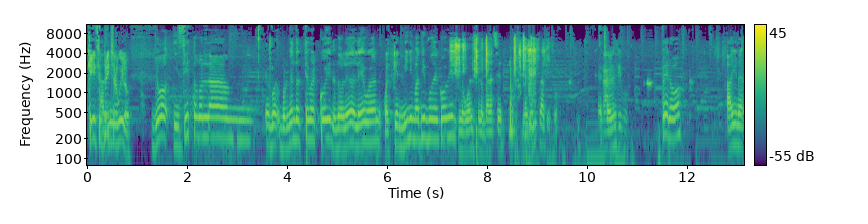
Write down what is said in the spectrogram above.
¿Qué dice mí- Willow? yo insisto con la. mm, eh, vol- volviendo al tema del COVID, WWE, weón, cualquier mínimo tipo de COVID, los weones se lo van a hacer. ¿Cachai? Ah, sí, pues. Pero hay una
